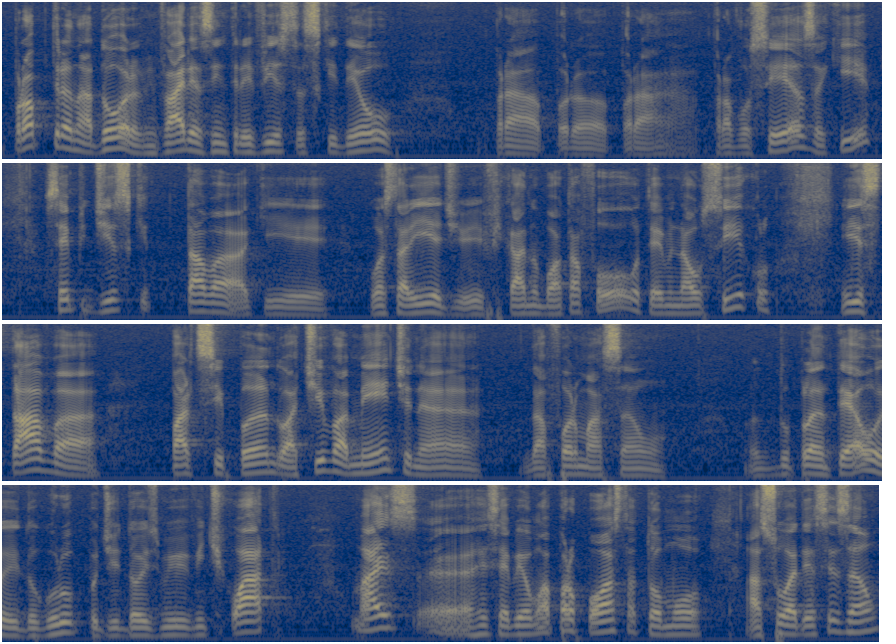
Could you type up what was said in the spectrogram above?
o próprio treinador, em várias entrevistas que deu para vocês aqui, sempre disse que estava que gostaria de ficar no Botafogo, terminar o ciclo, e estava participando ativamente né, da formação do plantel e do grupo de 2024 mas é, recebeu uma proposta, tomou a sua decisão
